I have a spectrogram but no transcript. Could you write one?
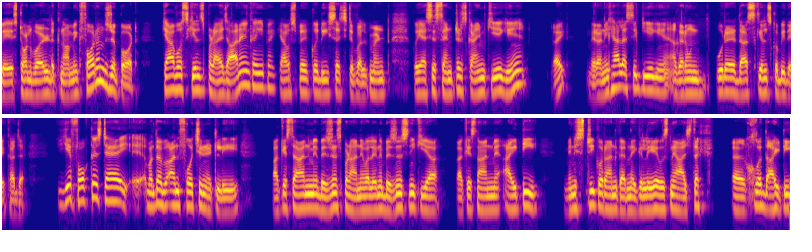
based on world economic forums report کیا وہ اسکلز پڑھائے جا رہے ہیں کہیں پہ کیا اس پہ کوئی ریسرچ ڈیولپمنٹ کوئی ایسے سینٹرز قائم کیے گئے ہیں رائٹ میرا نہیں خیال ایسے کیے گئے ہیں اگر ان پورے دس اسکلس کو بھی دیکھا جائے یہ فوکسڈ ہے مطلب انفارچونیٹلی پاکستان میں بزنس پڑھانے والے نے بزنس نہیں کیا پاکستان میں آئی ٹی منسٹری کو رن کرنے کے لیے اس نے آج تک خود آئی ٹی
